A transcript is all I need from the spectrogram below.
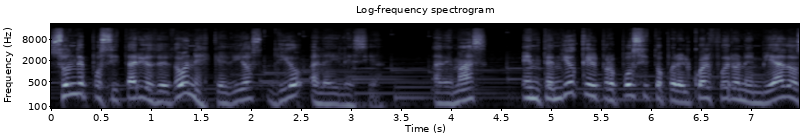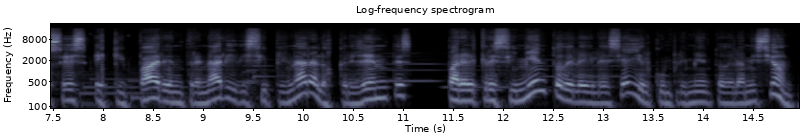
son depositarios de dones que Dios dio a la iglesia. Además, entendió que el propósito por el cual fueron enviados es equipar, entrenar y disciplinar a los creyentes para el crecimiento de la iglesia y el cumplimiento de la misión.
